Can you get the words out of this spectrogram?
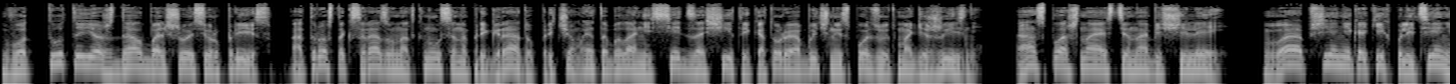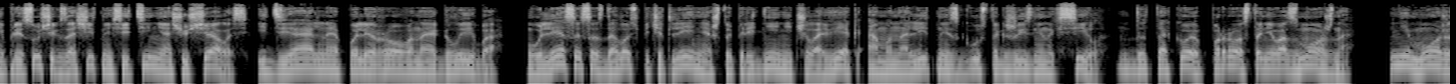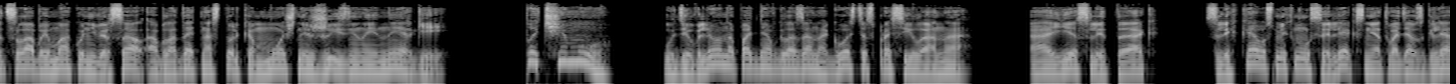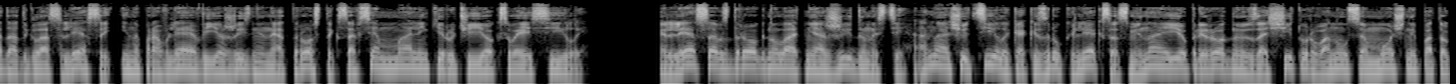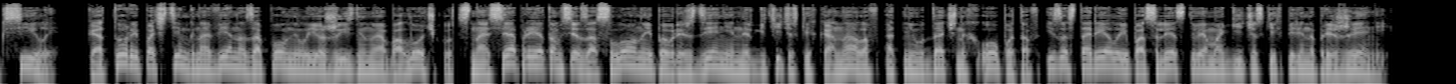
Вот тут ее ждал большой сюрприз. Отросток сразу наткнулся на преграду, причем это была не сеть защиты, которую обычно используют маги жизни, а сплошная стена без щелей. Вообще никаких плетений, присущих защитной сети, не ощущалось. Идеальная полированная глыба. У лесы создалось впечатление, что перед ней не человек, а монолитный сгусток жизненных сил. Да такое просто невозможно. Не может слабый маг-универсал обладать настолько мощной жизненной энергией. «Почему?» Удивленно подняв глаза на гостя, спросила она. «А если так?» Слегка усмехнулся Лекс, не отводя взгляда от глаз Лесы и направляя в ее жизненный отросток совсем маленький ручеек своей силы. Леса вздрогнула от неожиданности. Она ощутила, как из рук Лекса, сминая ее природную защиту, рванулся мощный поток силы, который почти мгновенно заполнил ее жизненную оболочку, снося при этом все заслоны и повреждения энергетических каналов от неудачных опытов и застарелые последствия магических перенапряжений.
